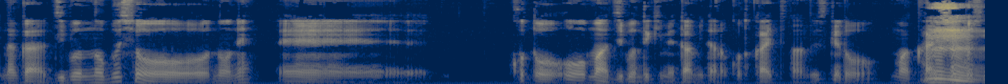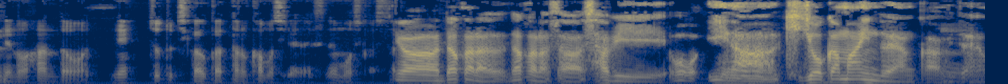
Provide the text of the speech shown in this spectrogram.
なんか自分の部署のね、えー、ことを、まあ自分で決めたみたいなこと書いてたんですけど、まあ会社としての判断はね、ちょっと違うかったのかもしれないですね、もしかしたいら。やーだから、だからさ、サビ、お、いいな起業家マインドやんか、みたいな。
